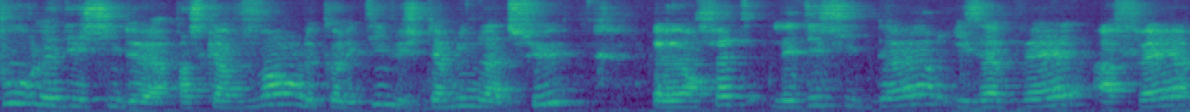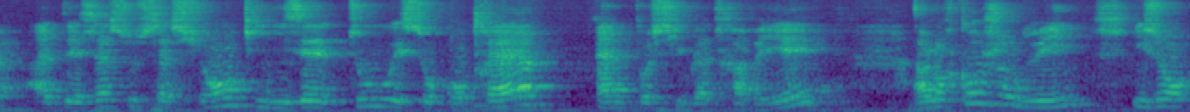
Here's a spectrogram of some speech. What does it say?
pour les décideurs. Parce qu'avant le collectif, et je termine là-dessus, euh, en fait, les décideurs, ils avaient affaire à des associations qui disaient tout et son contraire, impossible à travailler. Alors qu'aujourd'hui, ils ont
